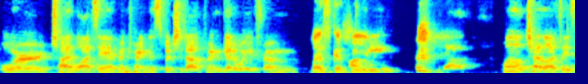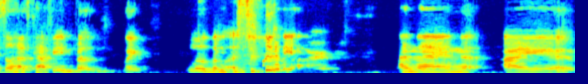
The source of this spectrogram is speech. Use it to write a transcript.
or chai latte. I've been trying to switch it up and get away from less caffeine? yeah. Well chai latte still has caffeine but like a little bit less. the other. And then i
